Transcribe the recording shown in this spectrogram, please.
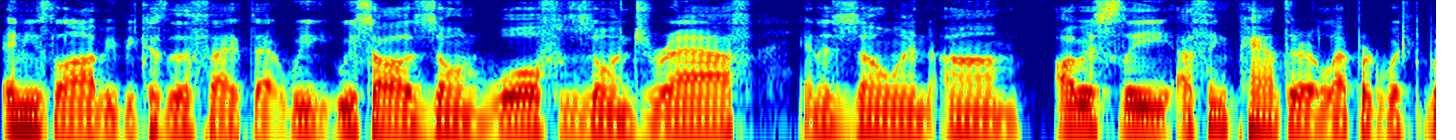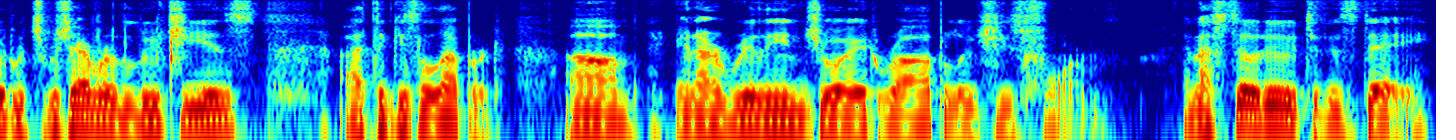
Enies Lobby because of the fact that we, we saw a Zoan wolf, Zoan giraffe, and a Zoan. um, obviously, I think panther or leopard, which, which, whichever Lucci is, I think he's a leopard. Um, and I really enjoyed Rob Lucci's form. And I still do to this day.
